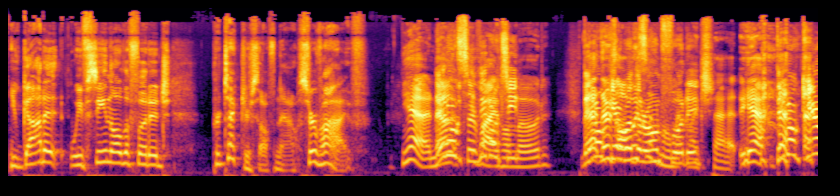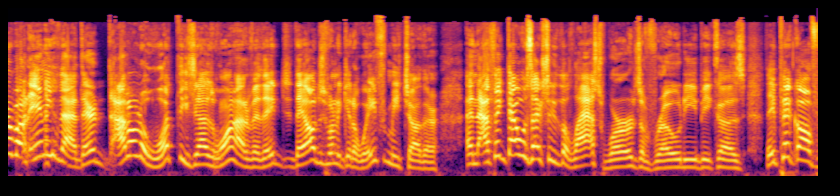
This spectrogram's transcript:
You've got it. We've seen all the footage. Protect yourself now. Survive. Yeah, now it's survival mode. They Yeah, don't there's care about their own moment like footage. that. Yeah, they don't care about any of that. They're I don't know what these guys want out of it. They they all just want to get away from each other. And I think that was actually the last words of Rhodey because they pick off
